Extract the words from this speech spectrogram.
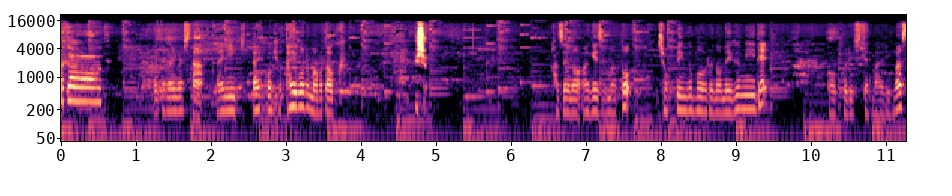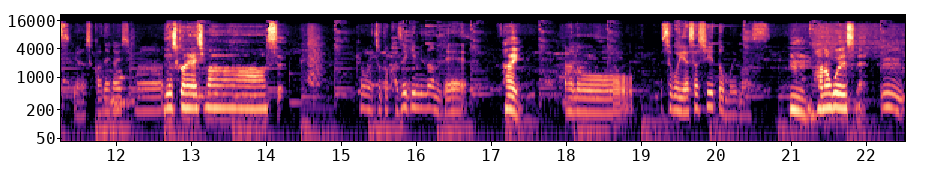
バターよやってまいりました。大人気、大好評、待望のママトーク。いしょ。風の上げ妻とショッピングモールの恵みでお送りしてまいります。よろしくお願いします。よろしくお願いします。今日はちょっと風邪気味なんで、はい。あのーすごい優しいと思います。うん、鼻声ですね。うん。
